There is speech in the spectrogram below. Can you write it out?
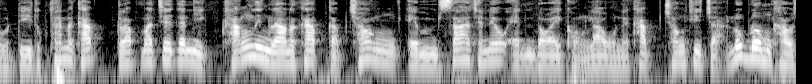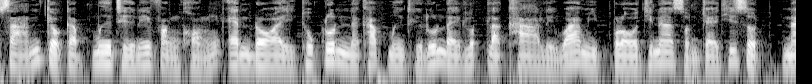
วัสดีทุกท่านนะครับ กลับมาเจอกันอีกครั้งหนึ่งแล้วนะครับ กับช่อง m s a Channel Android ของเรานะครับ ช่องที่จะรวบรวมข่าวสารเกี่ยวกับมือถือในฝั่งของ Android ทุกรุ่นนะครับ มือถือรุ่นใดลดราคา หรือว่ามีโปรที่น่าสนใจที่สุดใน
